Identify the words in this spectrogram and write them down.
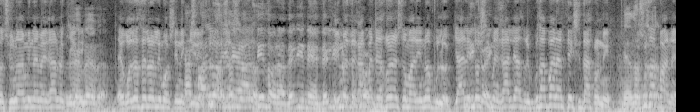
Το τσουνάμι είναι μεγάλο κύριε. βέβαια. Εγώ δεν θέλω λιμοσύνη κύριε. Ασφαλώς, Θέλω- είναι αντίδωρα, δεν είναι, δεν είναι Είμαι το 15 πρόβλημα. χρόνια στο Μαρινόπουλο και άλλοι Δίκιο τόσοι έχεις. μεγάλοι άνθρωποι. Πού θα πάνε αυτοί οι 60χρονοι. Εδώ Πού σε θα θέλω. πάνε;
